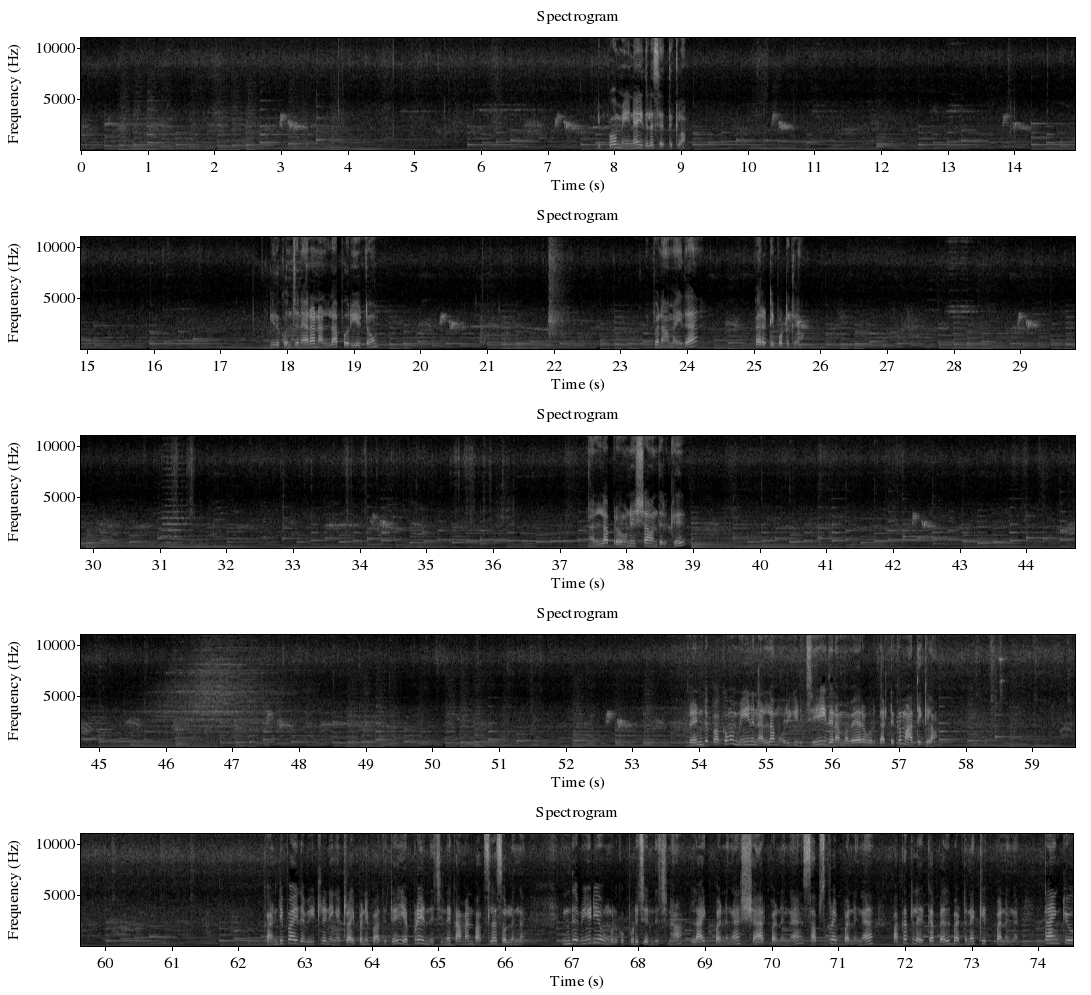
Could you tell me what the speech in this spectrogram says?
இப்போ மீனை இதில் சேர்த்துக்கலாம். இது கொஞ்ச நேரம் நல்லா பொரியட்டும். இப்போ நாம் இதை பரட்டி போட்டுக்கலாம். நல்லா ப்ரௌனிஷாக வந்திருக்கு. ரெண்டு பக்கமும் மீன் நல்லா முருகிடுச்சு. இதை நம்ம வேற ஒரு தட்டுக்கு மாற்றிக்கலாம் கண்டிப்பாக இதை வீட்டில் நீங்கள் ட்ரை பண்ணி பார்த்துட்டு எப்படி இருந்துச்சுன்னு கமெண்ட் பாக்ஸில் சொல்லுங்கள் இந்த வீடியோ உங்களுக்கு பிடிச்சிருந்துச்சுன்னா லைக் பண்ணுங்கள் ஷேர் பண்ணுங்கள் சப்ஸ்கிரைப் பண்ணுங்கள் பக்கத்தில் இருக்க பெல் பட்டனை கிளிக் பண்ணுங்கள் தேங்க்யூ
